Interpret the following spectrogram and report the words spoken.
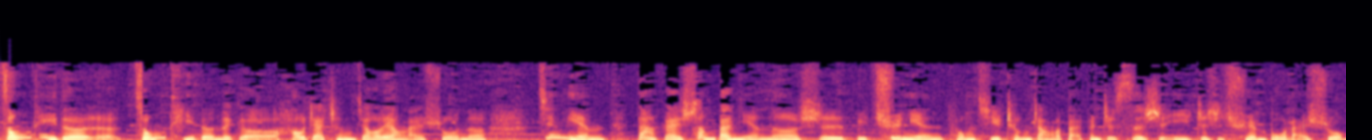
总体的总体的那个豪宅成交量来说呢，今年大概上半年呢是比去年同期成长了百分之四十一，这是全部来说。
